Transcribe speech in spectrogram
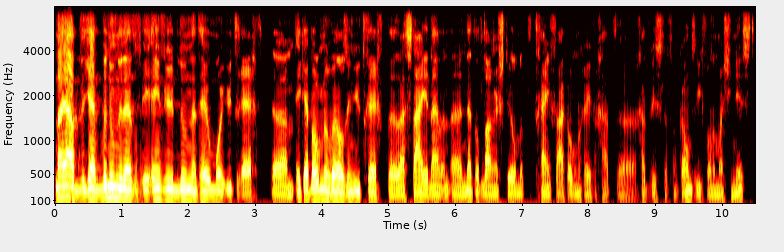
Nou ja, jij benoemde net, of een van jullie benoemde net heel mooi Utrecht. Ehm, ik heb ook nog wel eens in Utrecht, eh, daar sta je eh, net wat langer stil, omdat de trein vaak ook nog even gaat, eh, gaat wisselen van kant, in ieder geval de machinist.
